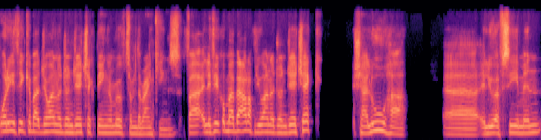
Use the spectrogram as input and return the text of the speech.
What do you think about Joanna Jedrzejczyk being removed from the rankings? فاللي فيكم ما بيعرف جوانا يندجيتشيك شالوها ال UFC من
